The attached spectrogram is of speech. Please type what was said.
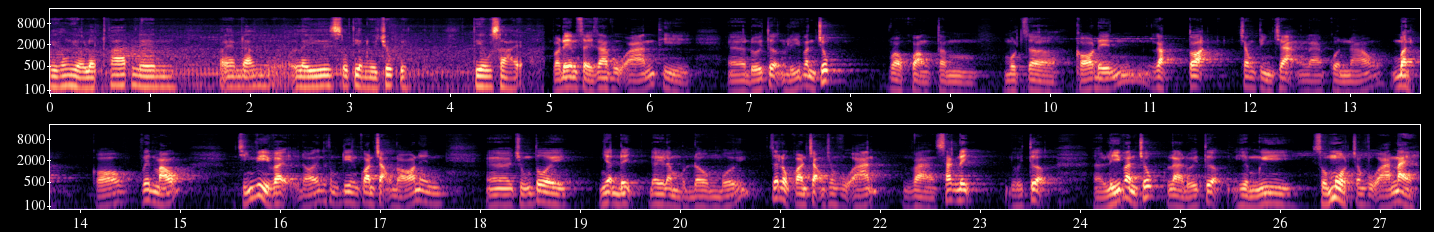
vì không hiểu luật pháp nên bọn em đã lấy số tiền của Trúc để tiêu xài. Vào đêm xảy ra vụ án thì ờ, đối tượng Lý Văn Trúc vào khoảng tầm 1 giờ có đến gặp Toại trong tình trạng là quần áo bẩn, có vết máu. Chính vì vậy đó là cái thông tin quan trọng đó nên ờ, chúng tôi nhận định đây là một đầu mối rất là quan trọng trong vụ án và xác định đối tượng ờ, Lý Văn Trúc là đối tượng hiểm nghi số 1 trong vụ án này.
